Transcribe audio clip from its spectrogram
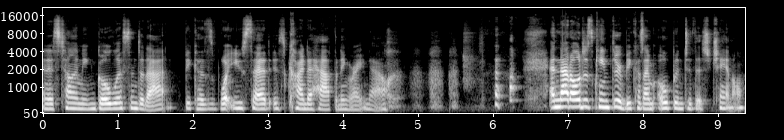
and it's telling me go listen to that because what you said is kind of happening right now. and that all just came through because I'm open to this channel.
